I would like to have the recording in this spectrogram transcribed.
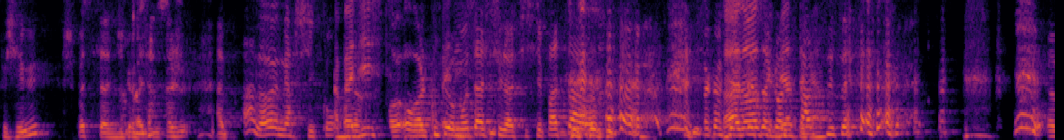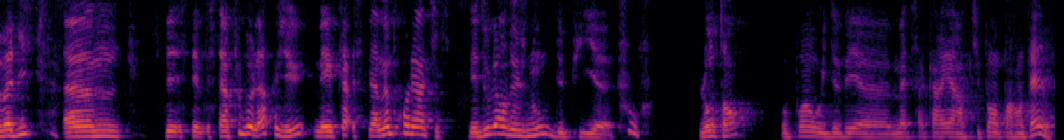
que j'ai eu. Je sais pas si ça se dit Un comme ça. badiste. Ah, ah, bah ouais, merci. Con. Un badiste. On, on va le couper au montage celui-là si je sais pas ça. c'est pas comme Ah on non, fait c'est 50 bien, c'est snaps, tu sais. un badiste. Euh, c'était- un footballeur que j'ai eu, mais c'était la même problématique. Des douleurs de genoux depuis euh, pouf, longtemps, au point où il devait euh, mettre sa carrière un petit peu en parenthèse.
